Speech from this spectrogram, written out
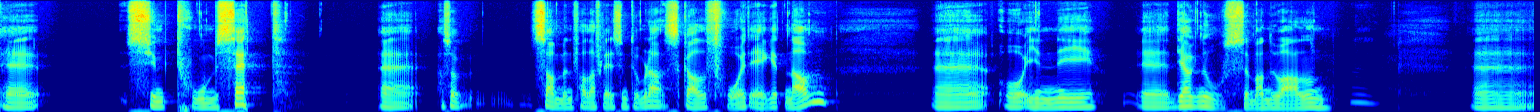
eh, symptomsett eh, Altså sammenfall av flere symptomer da, skal få et eget navn og inn i eh, diagnosemanualen. Mm. Eh,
